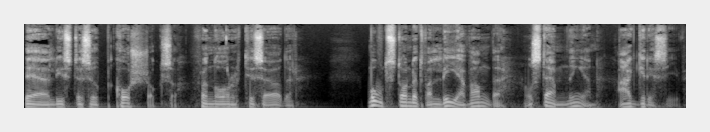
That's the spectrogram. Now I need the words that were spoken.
Det lystes upp kors också, från norr till söder. Motståndet var levande och stämningen aggressiv.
